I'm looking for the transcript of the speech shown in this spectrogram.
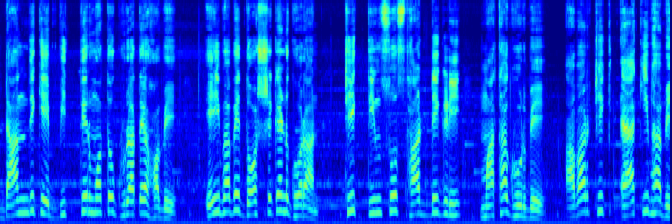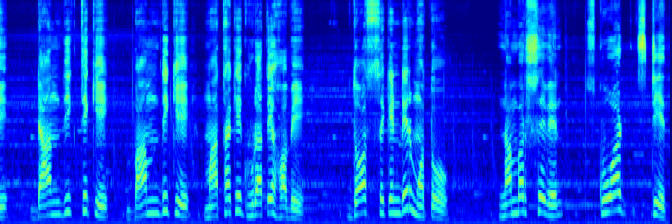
ডান দিকে বৃত্তের মতো ঘোরাতে হবে। এইভাবে দশ সেকেন্ড ঘোরান। ঠিক তিনশো ষাট ডিগ্রি মাথা ঘুরবে। আবার ঠিক একইভাবে ডান দিক থেকে বাম দিকে মাথাকে ঘোরাতে হবে। দশ সেকেন্ডের মতো। নাম্বার সেভেন স্কোয়াড স্টেচ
